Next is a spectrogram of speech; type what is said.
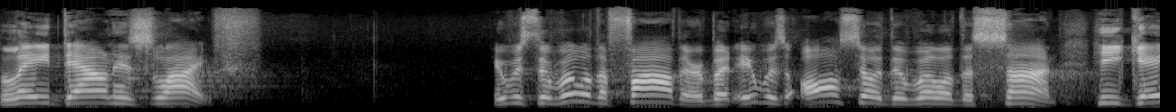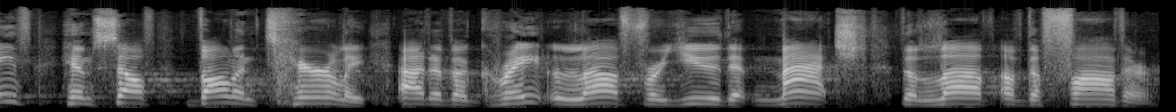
lay down his life. It was the will of the Father, but it was also the will of the Son. He gave himself voluntarily out of a great love for you that matched the love of the Father.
